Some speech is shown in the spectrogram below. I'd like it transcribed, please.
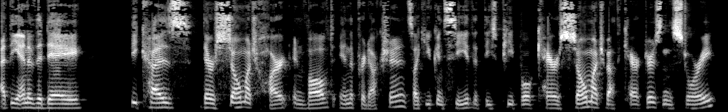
at the end of the day, because there's so much heart involved in the production, it's like you can see that these people care so much about the characters and the story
